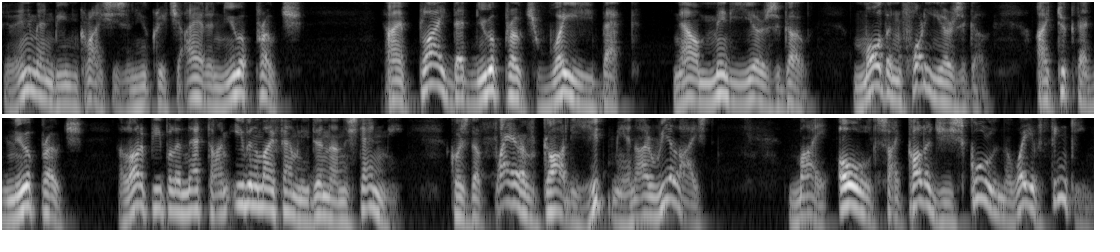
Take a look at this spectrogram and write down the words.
So if any man be in Christ, he's a new creature. I had a new approach. I applied that new approach way back, now many years ago, more than 40 years ago. I took that new approach. A lot of people in that time, even in my family, didn't understand me because the fire of God hit me and I realized my old psychology school and the way of thinking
